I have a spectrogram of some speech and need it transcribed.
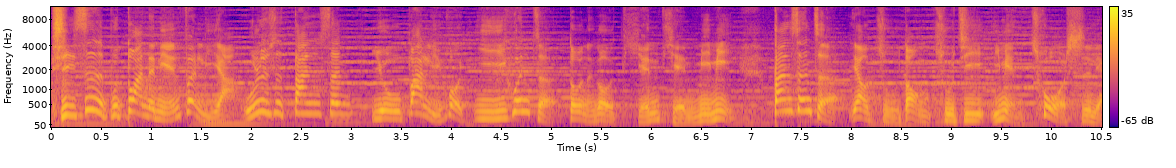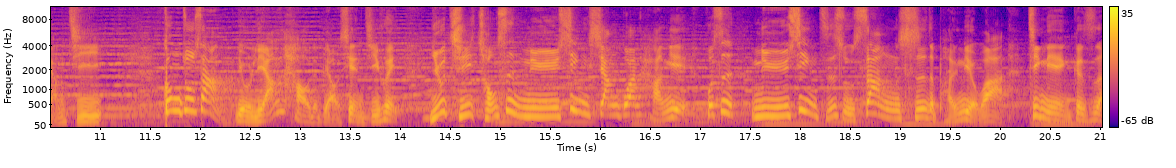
喜事不断的年份里啊，无论是单身、有伴侣或已婚者，都能够甜甜蜜蜜。单身者要主动出击，以免错失良机。工作上有良好的表现机会，尤其从事女性相关行业或是女性直属上司的朋友啊，今年更是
